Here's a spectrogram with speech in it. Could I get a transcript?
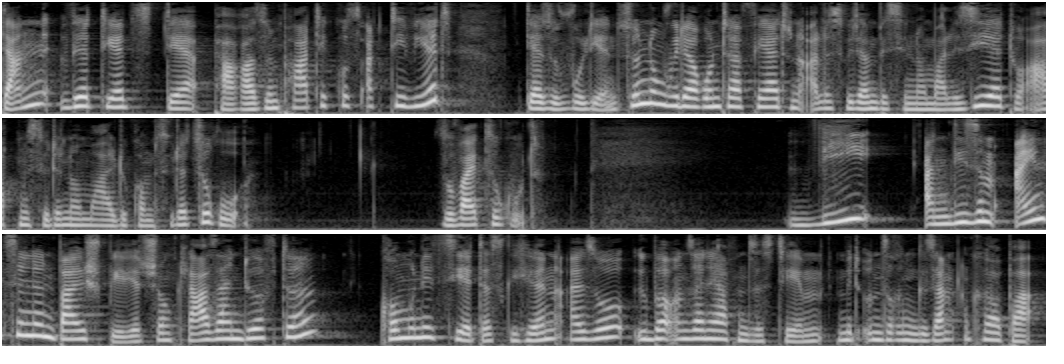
dann wird jetzt der Parasympathikus aktiviert, der sowohl die Entzündung wieder runterfährt und alles wieder ein bisschen normalisiert, du atmest wieder normal, du kommst wieder zur Ruhe. Soweit, so gut. Wie an diesem einzelnen Beispiel jetzt schon klar sein dürfte, kommuniziert das Gehirn also über unser Nervensystem mit unserem gesamten Körper.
